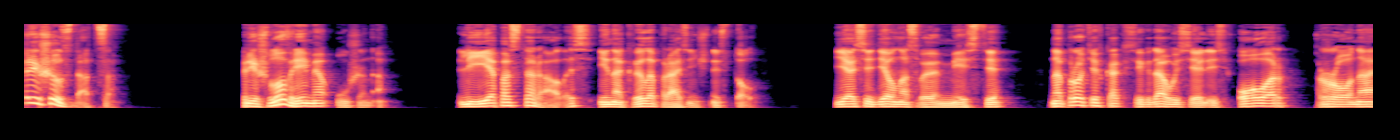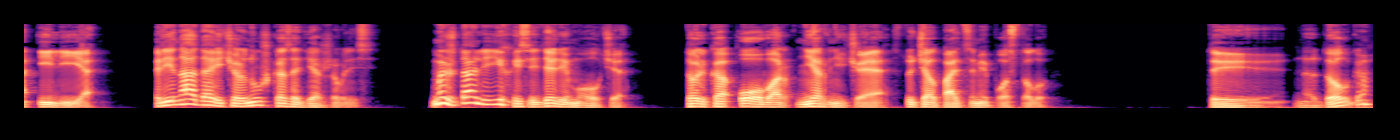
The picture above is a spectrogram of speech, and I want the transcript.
решил сдаться. Пришло время ужина. Лия постаралась и накрыла праздничный стол. Я сидел на своем месте, напротив, как всегда, уселись Овар, Рона и Лия. Ринада и Чернушка задерживались. Мы ждали их и сидели молча. Только Овар, нервничая, стучал пальцами по столу. «Ты надолго?»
